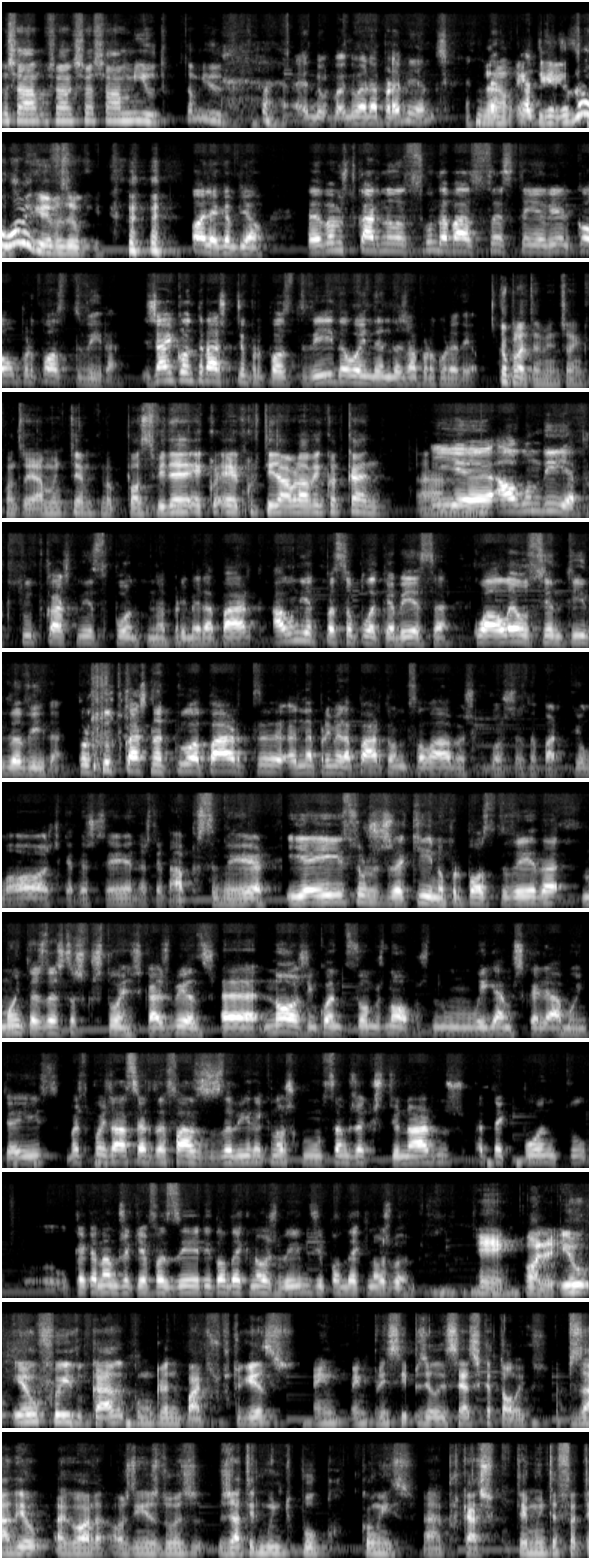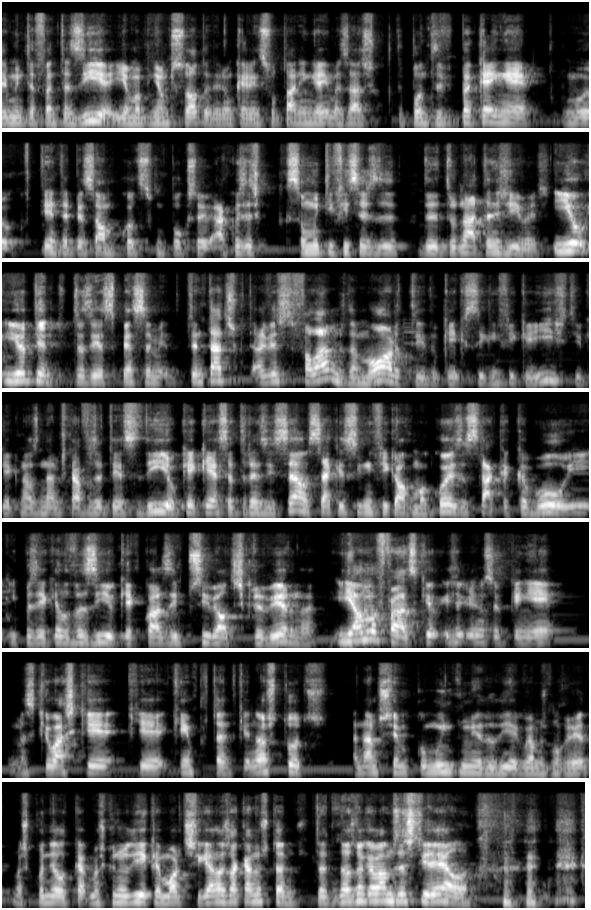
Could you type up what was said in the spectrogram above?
me chamava miúdo. Então, miúdo. não, não era para menos. Não, ele tinha razão, o homem que ia fazer o quê? Olha, campeão. Eh, vamos tocar na segunda base de sucesso que tem a ver com o propósito de vida. Já encontraste o teu propósito de vida ou ainda andas à procura dele? Completamente, já encontrei há muito tempo. O meu propósito de vida é, é curtir a brava enquanto cano. Ah, e uh, algum dia, porque tu tocaste nesse ponto na primeira parte, algum dia te passou pela cabeça qual é o sentido da vida? Porque tu tocaste na tua parte, na primeira parte, onde falavas que gostas da parte teológica, das cenas, tentar perceber, e aí surge aqui no propósito de vida muitas destas questões que às vezes uh, nós, enquanto somos novos, não ligamos se calhar muito a isso, mas depois há certas fases da vida que nós começamos a questionar-nos até que ponto o que é que andamos aqui a fazer e de onde é que nós vimos e para onde é que nós vamos. É, olha, eu, eu fui educado, como grande parte dos portugueses, em, em princípios e alicerces católicos. Apesar de eu, agora, aos dias de hoje, já ter muito pouco com isso, ah, porque acho que tem muita, tem muita fantasia e é uma opinião pessoal, eu não quero insultar ninguém, mas acho que de ponto de, para quem é, tenta pensar um pouco, um pouco há coisas que são muito difíceis de, de tornar tangíveis. E eu, e eu tento trazer esse pensamento, tentar discutir, às vezes falarmos da morte e do que é que significa isto e o que é que nós andamos cá a fazer até esse dia, o que é que é essa transição, será que isso significa alguma coisa, será que acabou e, e depois é aquele vazio que é quase impossível de descrever, não é? E há uma frase que eu, eu não sei de quem é, mas que eu acho que é, que é, que é importante, que é nós todos andamos sempre com muito medo do dia que vamos morrer, mas quando, ele, mas que no dia que a morte chegar, nós já cá não estamos. Portanto, nós não acabamos de assistir a ela.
